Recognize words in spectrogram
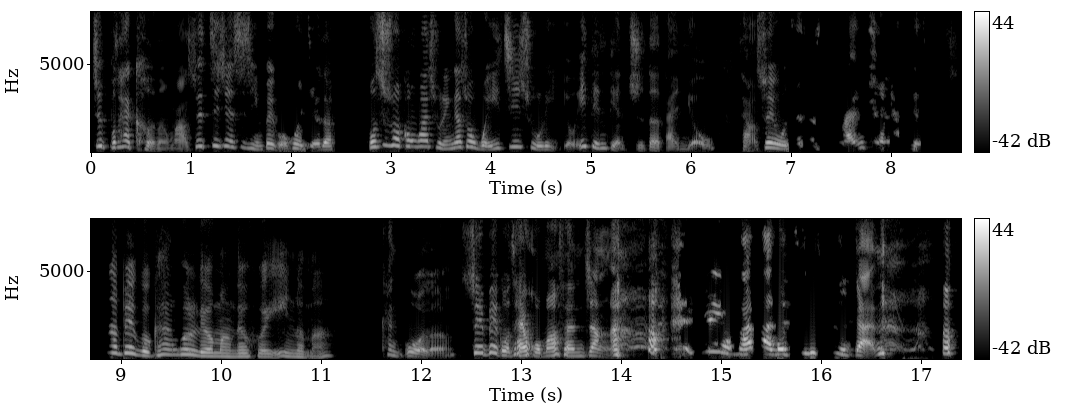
就不太可能嘛。所以这件事情贝果会觉得不是说公关处理，应该说危机处理有一点点值得担忧。这样，所以我觉得这是完全两件事情。那贝果看过流氓的回应了吗？看过了，所以贝果才火冒三丈啊。因为有满满的既视感。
